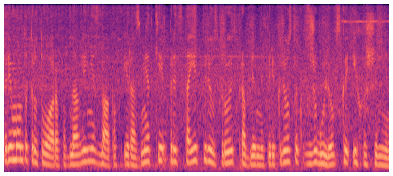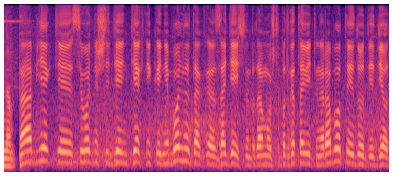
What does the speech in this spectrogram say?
ремонта тротуаров, обновления знаков и разметки, предстоит переустроить проблемный перекресток с Жигулевской и Хашимина. На объекте сегодняшний день техника не больно так э, задействована, потому что подготовительные работы идут. Идет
